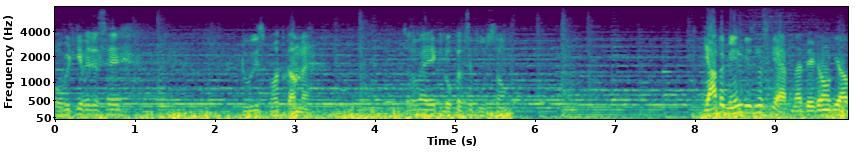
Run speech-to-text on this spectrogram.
कोविड की वजह से टूरिस्ट बहुत कम है। चलो मैं एक लोकल से पूछता हूँ। यहाँ पे मेन बिज़नेस क्या है? मैं देख रहा हूँ कि आप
